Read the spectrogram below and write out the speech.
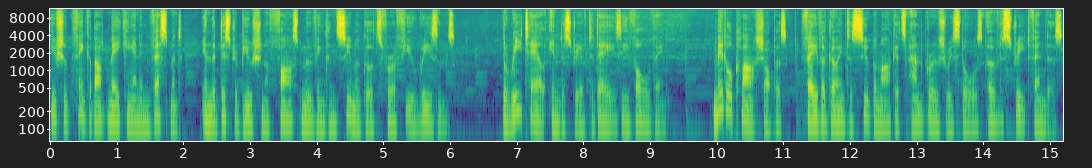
you should think about making an investment in the distribution of fast-moving consumer goods for a few reasons. The retail industry of today is evolving. Middle-class shoppers favor going to supermarkets and grocery stores over street vendors.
